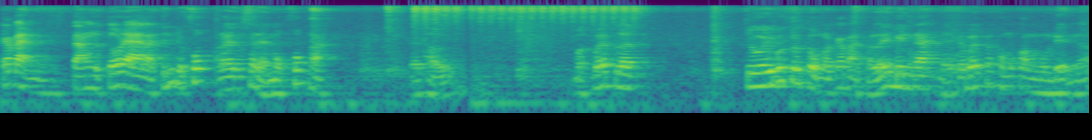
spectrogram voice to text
Các bạn tăng được tối đa là 90 phút, ở đây tôi sẽ để một phút này để thử. Bật bếp lên. Chú ý bước cuối cùng là các bạn phải lấy pin ra để cho bếp nó không còn nguồn điện nữa.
